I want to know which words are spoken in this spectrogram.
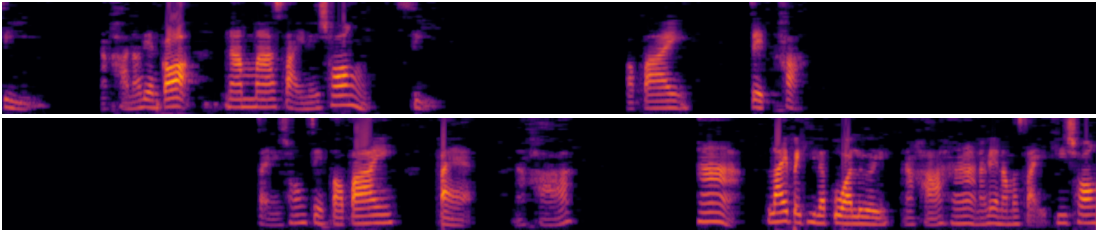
สี่นะคะนักเรียนก็นำมาใส่ในช่องสี่ต่อไปเจ็ดค่ะ ใส่ในช่องเจ็ดต่อไปแปดนะคะห้าไล่ไปทีละตัวเลยนะคะห้านักเรียนนำมาใส่ที่ช่อง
